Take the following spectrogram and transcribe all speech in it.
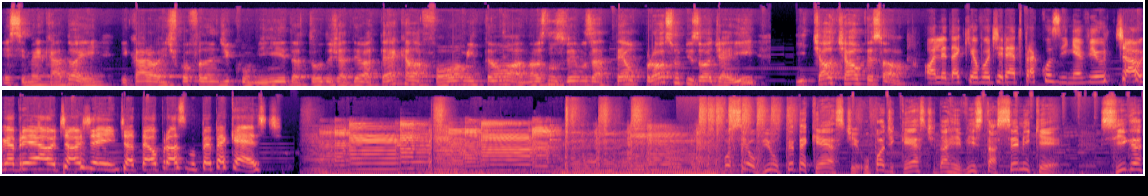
Esse mercado aí. E, Carol, a gente ficou falando de comida, tudo, já deu até aquela fome. Então, ó, nós nos vemos até o próximo episódio aí. E tchau, tchau, pessoal. Olha, daqui eu vou direto pra cozinha, viu? Tchau, Gabriel. Tchau, gente. Até o próximo PPCast. Você ouviu o PPcast, o podcast da revista CMQ. Siga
